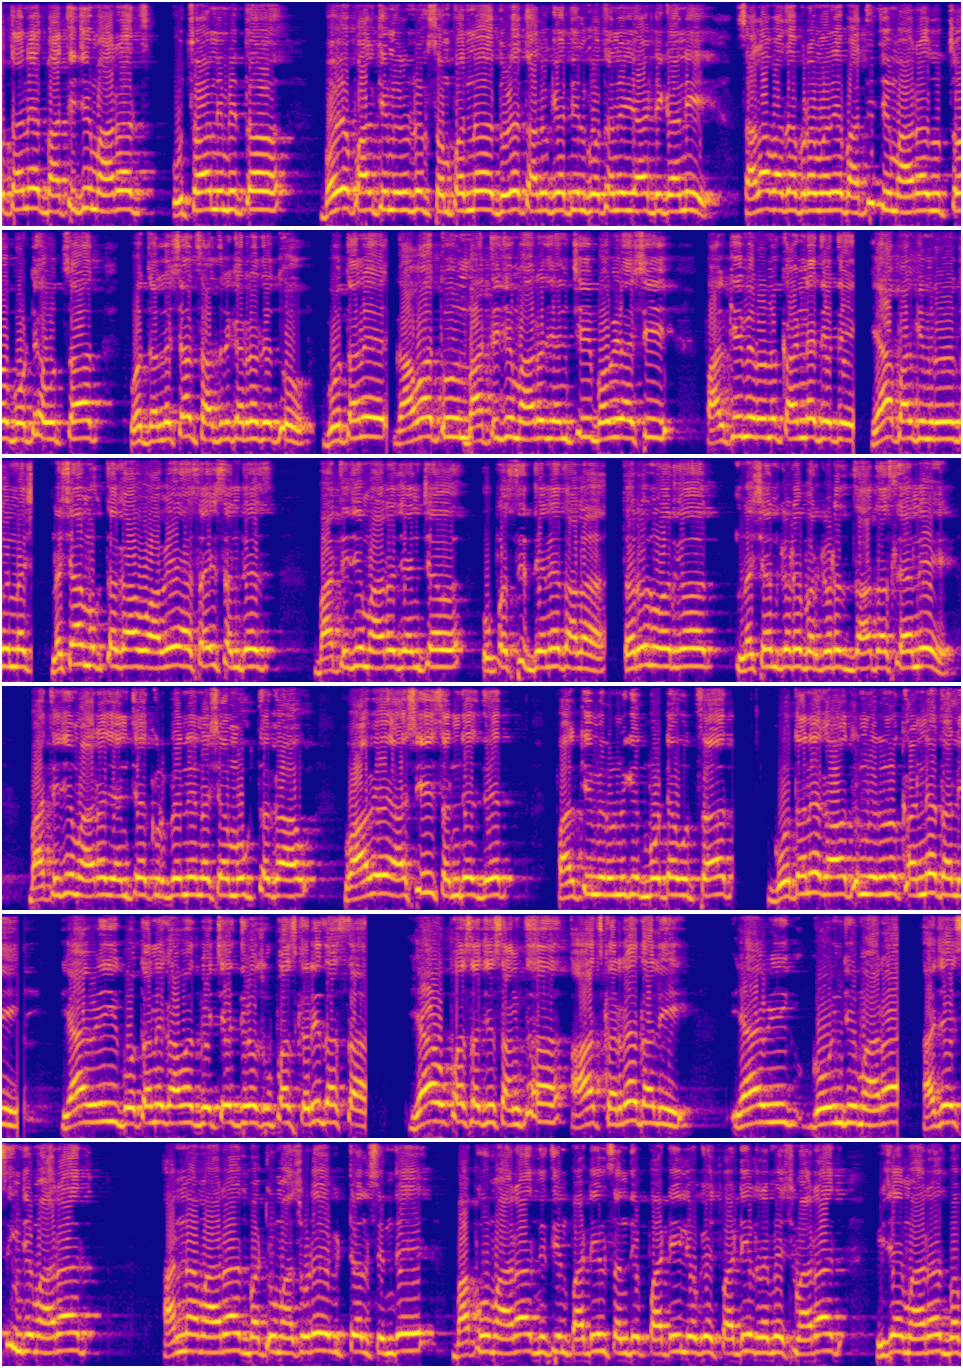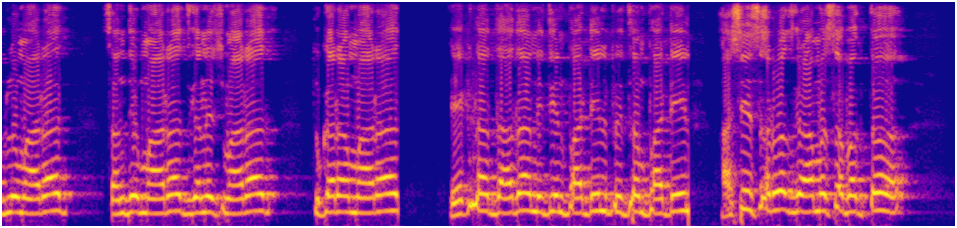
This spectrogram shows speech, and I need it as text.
गोताण्यात बातीजी महाराज उत्सवानिमित्त भव्य पालखी मिरवणूक संपन्न धुळे तालुक्यातील गोताने या ठिकाणी सालाबाजाप्रमाणे बातीजी महाराज उत्सव मोठ्या उत्साहात व जल्लोषात साजरी करण्यात येतो. गोताने गावातून बातीजी महाराज यांची भव्य अशी पालखी मिरवणूक काढण्यात येते. या पालखी मिरवणुकीतून नशामुक्त गाव व्हावे असाही संदेश बातीजी महाराज यांच्या उपस्थित देण्यात आला. तरुण वर्ग नशांकडे भरकडत जात असल्याने भातीजी महाराज यांच्या कृपेने नशामुक्त गाव व्हावे अशी संदेश देत पालखी मिरवणुकीत मोठ्या उत्साहात गोताने गावातून मिरवणूक काढण्यात आली. यावेळी गोताने गावात बेचाळीस दिवस उपास करीत असतात. या उपासाची सांगता आज करण्यात आली. यावेळी गोविंदजी महाराज अजय सिंगजी महाराज अण्णा महाराज बटू मासुडे विठ्ठल शिंदे बापू महाराज नितीन पाटील संदीप पाटील योगेश पाटील रमेश महाराज विजय महाराज बबलू महाराज संदीप महाराज गणेश महाराज तुकाराम महाराज एकनाथ दादा नितीन पाटील प्रीतम पाटील असे सर्वच ग्रामस्थ भक्त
